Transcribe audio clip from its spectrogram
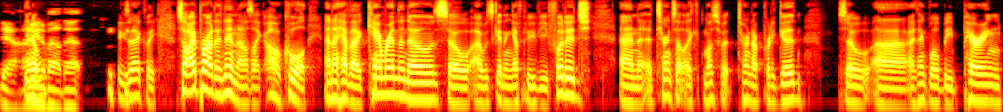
yeah, I you know- about that. exactly. So I brought it in. And I was like, "Oh, cool!" And I have a camera in the nose, so I was getting FPV footage, and it turns out like most of it turned out pretty good. So uh, I think we'll be pairing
